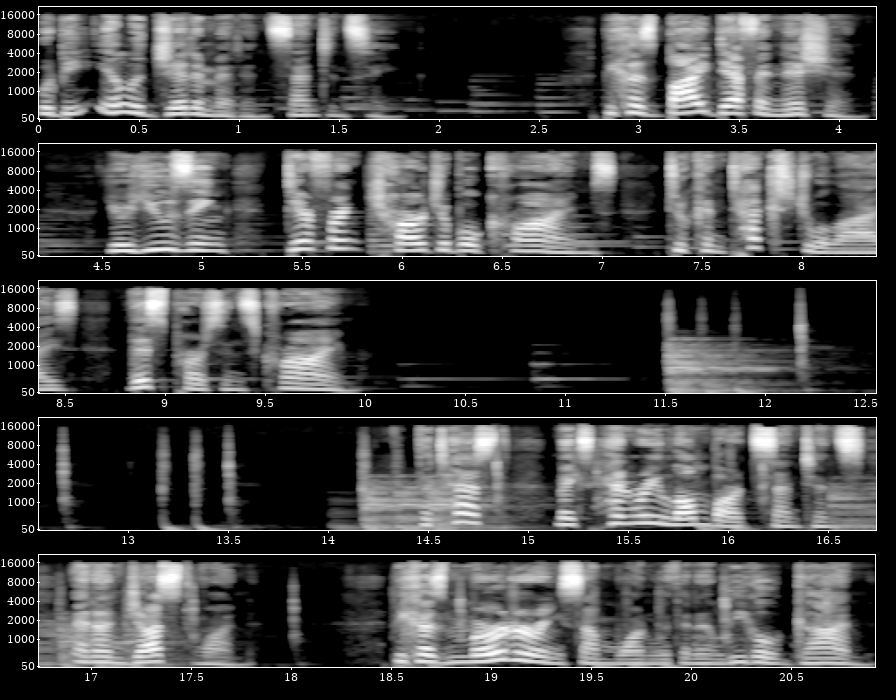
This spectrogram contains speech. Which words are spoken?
would be illegitimate in sentencing. Because by definition, you're using different chargeable crimes to contextualize this person's crime. The test makes Henry Lombard's sentence an unjust one, because murdering someone with an illegal gun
